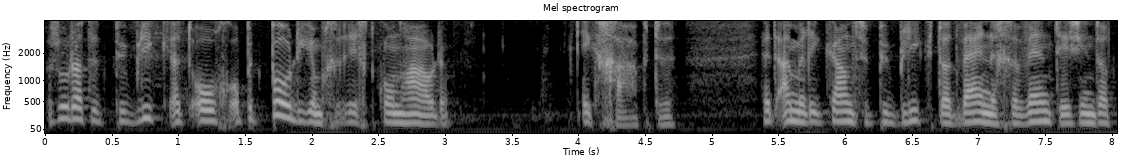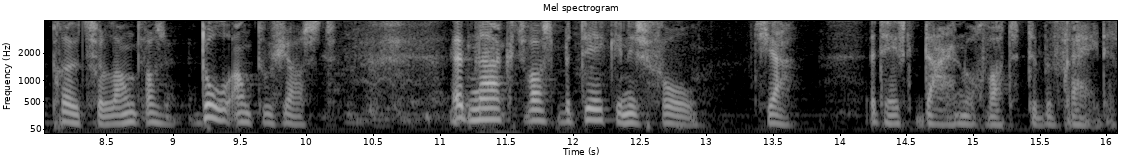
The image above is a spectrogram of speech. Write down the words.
zodat het publiek het oog op het podium gericht kon houden. Ik gaapte. Het Amerikaanse publiek, dat weinig gewend is in dat preutse land... was dol enthousiast. Het naakt was betekenisvol. Tja, het heeft daar nog wat te bevrijden.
